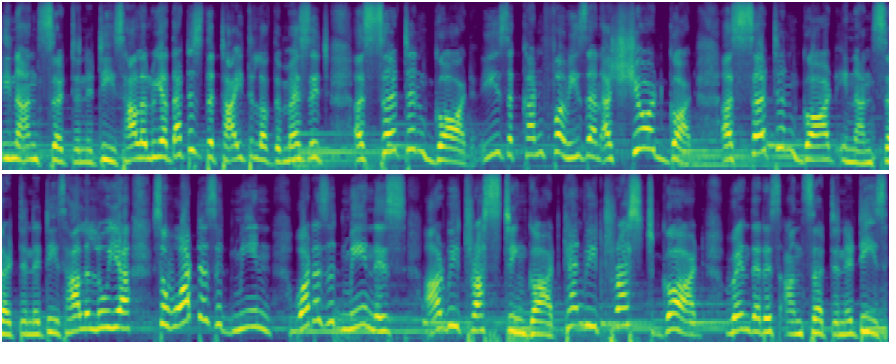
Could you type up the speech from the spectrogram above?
in uncertainties. Hallelujah. That is the title of the message. A certain God. He is a confirmed, He's an assured God. A certain God in uncertainties. Hallelujah. So, what does it mean? What does it mean is, are we trusting God? Can we trust trust God when there is uncertainties,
